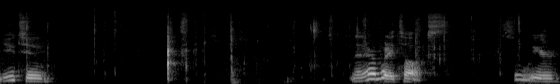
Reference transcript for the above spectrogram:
YouTube, then everybody talks. So weird.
